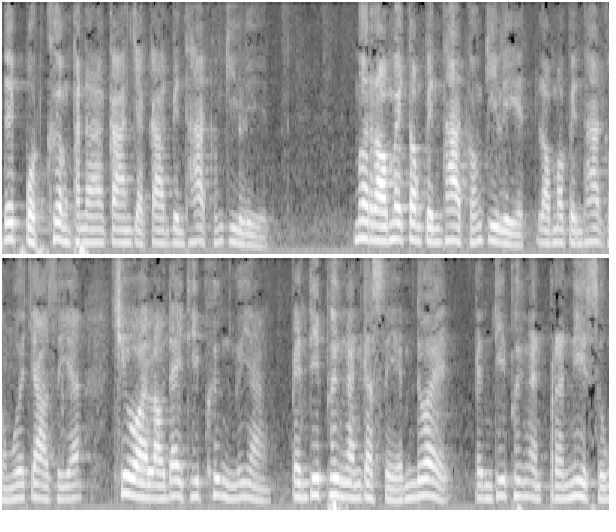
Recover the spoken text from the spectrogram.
ได้ปลดเครื่องพนาการจากการเป็นทาสของกิเลส เมื่อเราไม่ต้องเป็นทาสของกิเลส เรามาเป็นทาสของพระเจ้าเสีย ชื่อว่าเราได้ที่พึ่งหรือยัง เป็นที่พึ่งอันกเกษมด้วย เป็นที่พึ่งอันประณีตสูง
